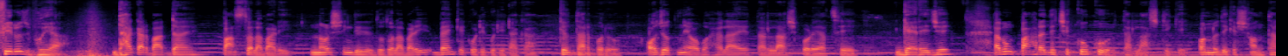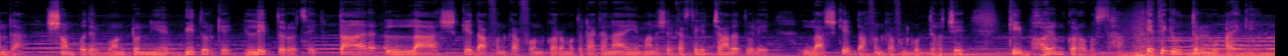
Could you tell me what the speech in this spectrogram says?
ফিরোজ ভূয়া ঢাকার বাড্ডায় পাঁচতলা বাড়ি, নরসিংদীতে দোতলা বাড়ি, ব্যাংকে কোটি কোটি টাকা। কিন্তু তারপরেও অযত্নে অবহেলায় তার লাশ পড়ে আছে গ্যারেজে এবং পাহারা দিচ্ছে কুকুর তার লাশটিকে। অন্যদিকে সন্তানরা সম্পদের বন্টন নিয়ে বিতর্কে লিপ্ত রয়েছে। তার লাশকে দাফন কাফন করার মতো টাকা নাই। মানুষের কাছ থেকে চাঁদা তুলে লাশকে দাফন কাফন করতে হচ্ছে। কি ভয়ঙ্কর অবস্থা। এ থেকে উত্তরের উপায় কি?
